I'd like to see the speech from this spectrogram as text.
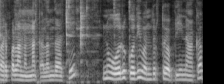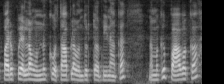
பருப்பெல்லாம் நல்லா கலந்தாச்சு. இன்னும் ஒரு கொதி வந்துடுத்து அப்படின்னாக்கா பருப்பு எல்லாம் ஒன்றுக்கு தாப்பில் வந்துடுத்து அப்படின்னாக்கா நமக்கு பாவக்காய்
